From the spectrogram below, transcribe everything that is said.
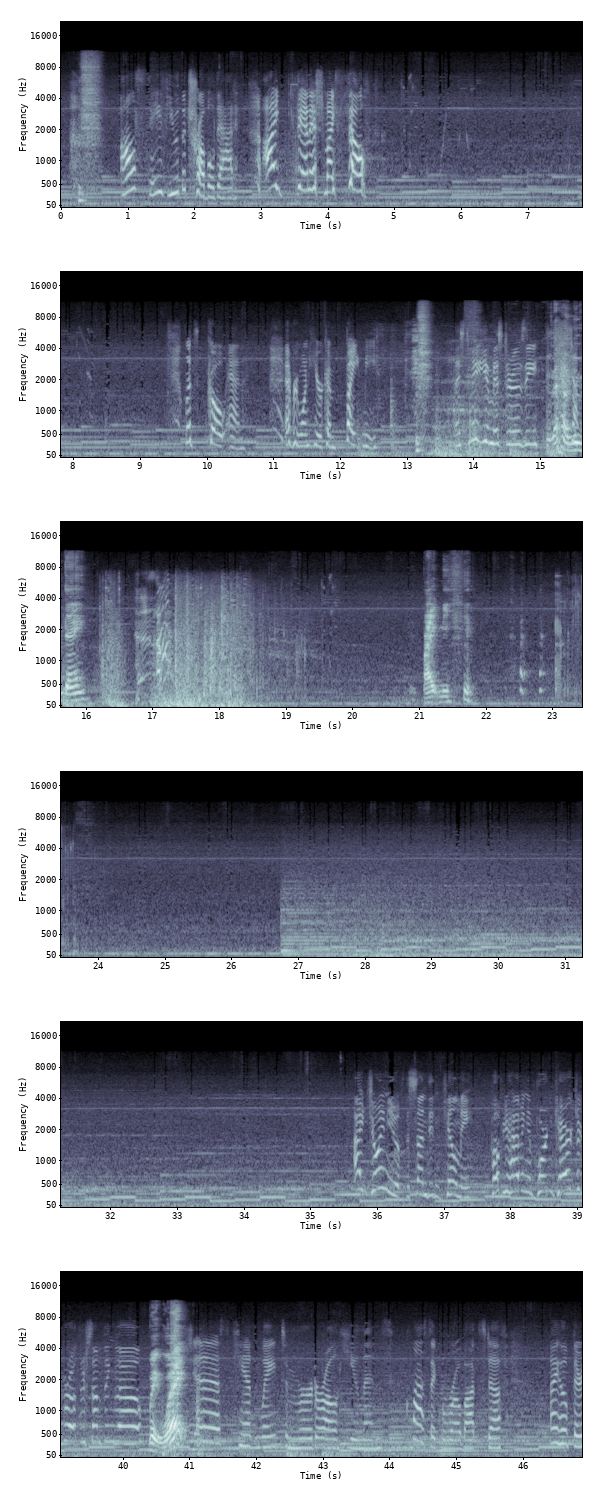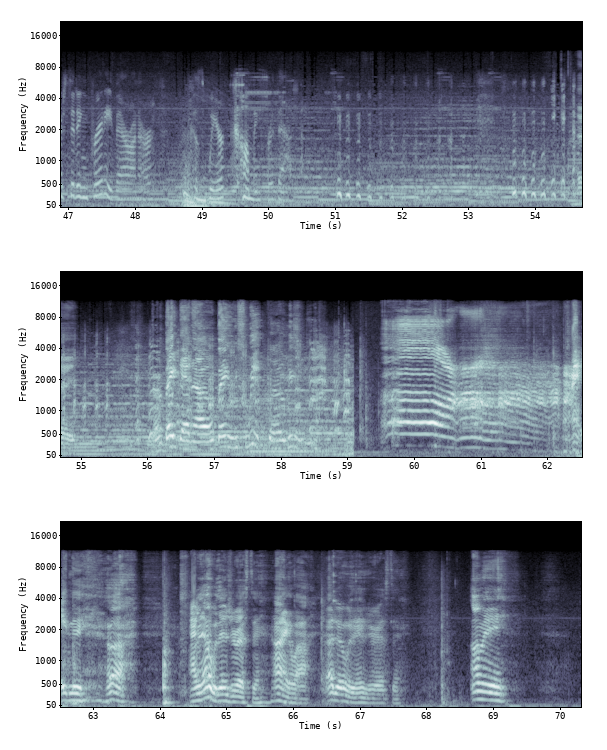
I'll save you the trouble, Dad. I vanish myself! Let's go, N. Everyone here can bite me. Nice to meet you, Mr. Uzi. Is that her new thing? Bite me. join you if the sun didn't kill me. Hope you're having important character growth or something, though. Wait, what? Just can't wait to murder all humans. Classic robot stuff. I hope they're sitting pretty there on Earth. Because we're coming for them. Hey. Don't think that now. Don't think we sweet, bro. We... Ah, I mean, that was interesting. I ain't gonna lie. That joke was interesting. I mean,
